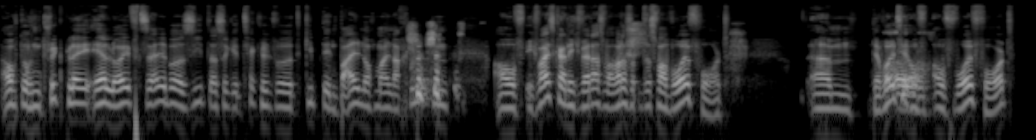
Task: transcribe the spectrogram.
auch durch ein Trickplay. Er läuft selber, sieht, dass er getackelt wird, gibt den Ball nochmal nach hinten auf. Ich weiß gar nicht, wer das war. war das, das war Wolford. Ähm, der wollte oh. auf, auf Wolford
